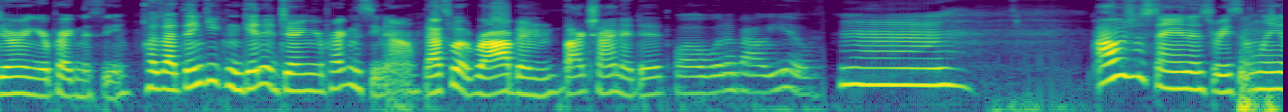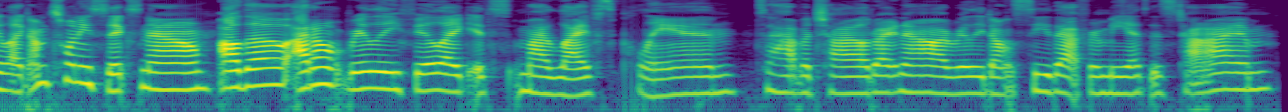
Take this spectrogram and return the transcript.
during your pregnancy? Because I think you can get it during your pregnancy now. That's what Rob and Blac Chyna did. Well, what about you? Hmm. I was just saying this recently. Like, I'm 26 now. Although I don't really feel like it's my life's plan to have a child right now, I really don't see that for me at this time.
